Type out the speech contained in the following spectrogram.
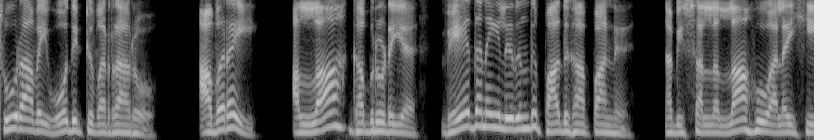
சூறாவை ஓதிட்டு வர்றாரோ அவரை அல்லாஹ் கபருடைய வேதனையிலிருந்து பாதுகாப்பான்னு நபி சல்லல்லாஹு அலைஹி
